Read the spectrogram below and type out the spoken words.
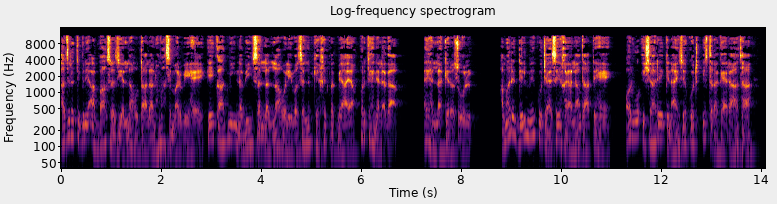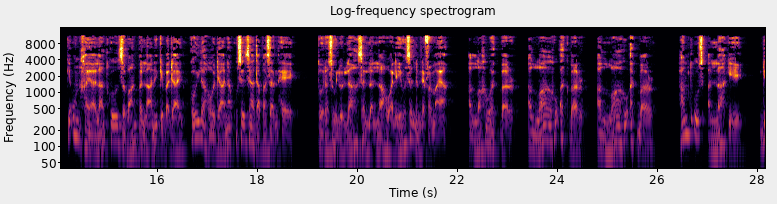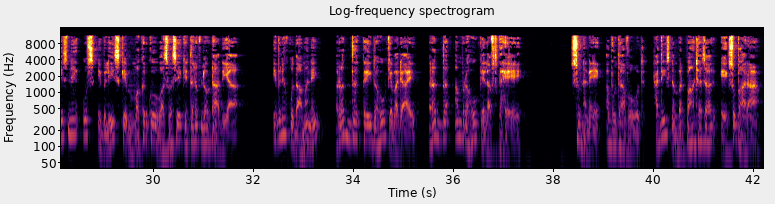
حضرت ابن عباس رضی اللہ تعالیٰ عنہ سے مروی ہے کہ ایک آدمی نبی صلی اللہ علیہ وسلم کی خدمت میں آیا اور کہنے لگا، اے اللہ کے رسول، ہمارے دل میں کچھ ایسے خیالات آتے ہیں اور وہ اشارے کنائے سے کچھ اس طرح کہہ رہا تھا کہ ان خیالات کو زبان پر لانے کے بجائے کوئلہ ہو جانا اسے زیادہ پسند ہے۔ تو رسول اللہ صلی اللہ علیہ وسلم نے فرمایا، اللہ اکبر اللہ اکبر اللہ اکبر حمد اس اللہ کی جس نے اس ابلیس کے مکر کو وسوسے کی طرف لوٹا دیا۔ ابن قدامہ نے رد کئی رہو کے بجائے رد امرہو کے لفظ کہے۔ سننے ابو داود، حدیث نمبر پانچ ہزار ایک سو بارہ۔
